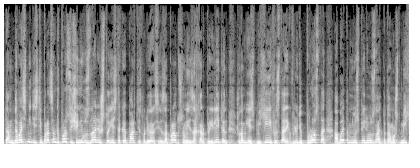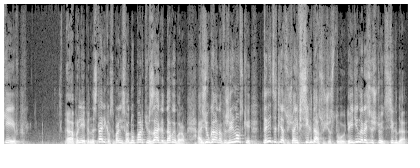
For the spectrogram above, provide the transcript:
там до 80% просто еще не узнали, что есть такая партия «Справедливая Россия за правду», что там есть Захар Прилепин, что там есть Михеев и Стариков. Люди просто об этом не успели узнать, потому что Михеев а, Прилепин и Стариков собрались в одну партию за год до выборов. А Зюганов и Жириновский 30 лет существуют, они всегда существуют. И Единая Россия существует всегда.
